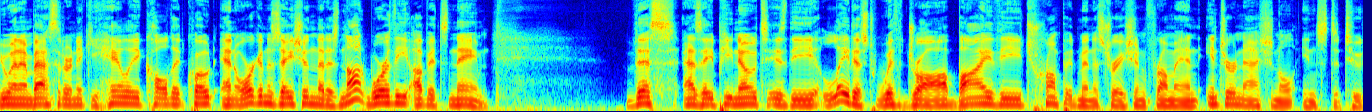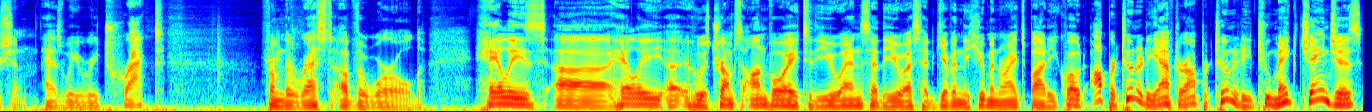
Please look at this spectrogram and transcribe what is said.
UN Ambassador Nikki Haley called it, quote, an organization that is not worthy of its name. This, as AP notes, is the latest withdrawal by the Trump administration from an international institution as we retract from the rest of the world. Haley's uh, Haley, uh, who is Trump's envoy to the UN, said the U.S. had given the human rights body quote opportunity after opportunity to make changes,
